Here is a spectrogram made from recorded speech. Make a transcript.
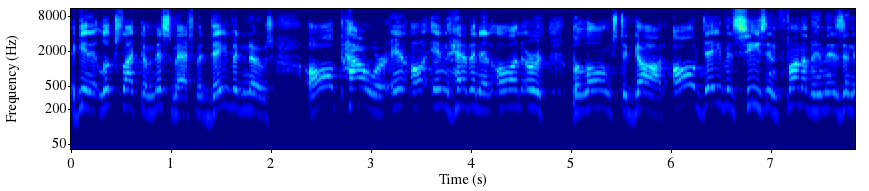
Again, it looks like a mismatch, but David knows all power in, uh, in heaven and on earth belongs to God. All David sees in front of him is, an,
